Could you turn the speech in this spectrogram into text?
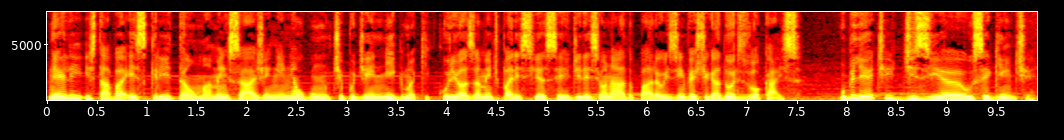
Nele estava escrita uma mensagem em algum tipo de enigma que curiosamente parecia ser direcionado para os investigadores locais. O bilhete dizia o seguinte:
